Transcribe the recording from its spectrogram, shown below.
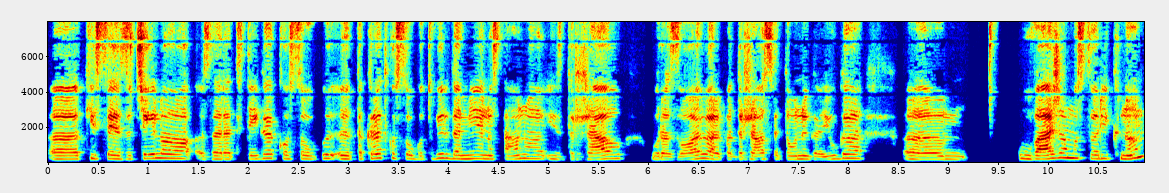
Uh, ki se je začelo zaradi tega, ko so, uh, takrat, ko so ugotovili, da mi enostavno iz držav v razvoju ali pa držav svetovnega juga um, uvažamo stvari k nam,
